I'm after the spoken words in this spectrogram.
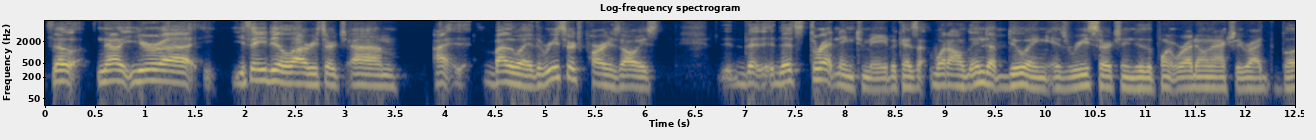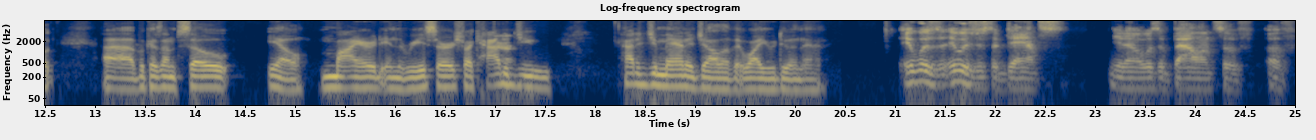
So now you're uh, you say you did a lot of research. Um, I by the way, the research part is always th- that's threatening to me because what I'll end up doing is researching to the point where I don't actually write the book uh, because I'm so you know mired in the research. Like, how did you how did you manage all of it while you were doing that? It was it was just a dance. You know, it was a balance of of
